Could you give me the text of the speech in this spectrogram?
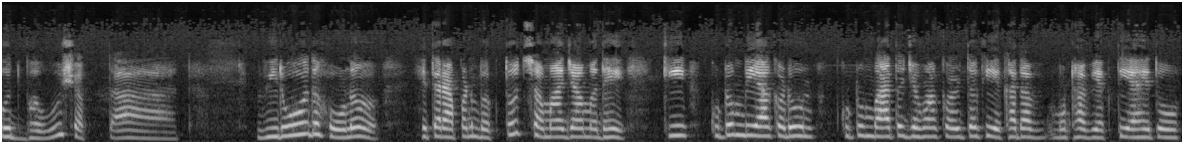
उद्भवू शकतात. विरोध होणं हे तर आपण बघतोच समाजामध्ये की कुटुंबियाकडून कुटुंबात जेव्हा कळतं की एखादा मोठा व्यक्ती आहे तो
